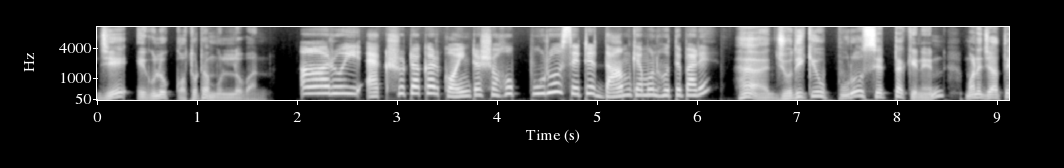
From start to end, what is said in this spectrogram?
যে এগুলো কতটা মূল্যবান। আর ওই একশো টাকার কয়েনটা সহ পুরো সেটের দাম কেমন হতে পারে? হ্যাঁ যদি কেউ পুরো সেটটা কেনেন মানে যাতে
